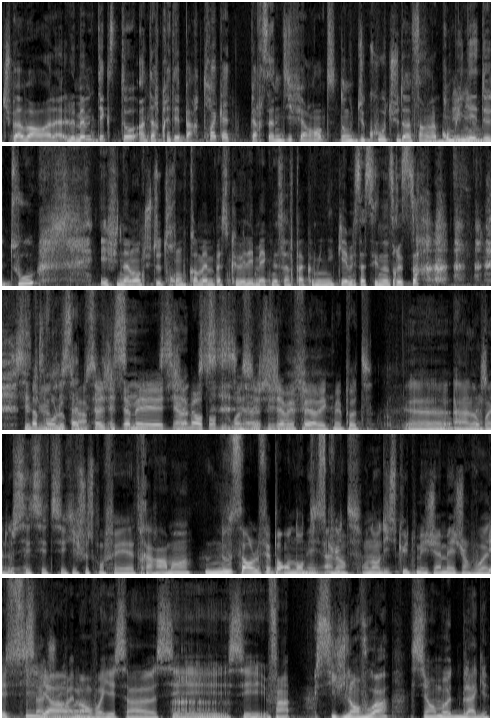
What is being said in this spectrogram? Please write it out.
tu peux avoir voilà, le même texto interprété par trois, quatre personnes différentes. Donc, du coup, tu dois faire un combiné de tout. Et finalement, tu te trompes quand même parce que les mecs ne savent pas communiquer. Mais ça, c'est une autre histoire. Ça, pour le coup, ça. ça, j'ai jamais, entendu, moi. J'ai jamais fait avec mes potes. Euh, ah non, moi, c'est quelque chose qu'on fait très rarement. hein. Nous, ça, on le fait pas. On en Mais, discute. ah non, on en discute, mais jamais j'envoie Et ça. J'aurais voilà. envoyé ça. euh, C'est, c'est, enfin, si je l'envoie, c'est en mode blague.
